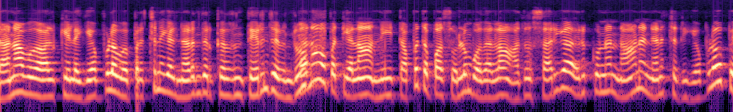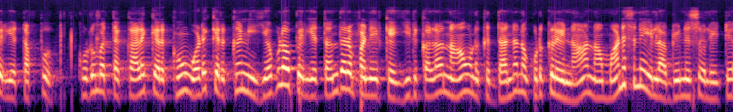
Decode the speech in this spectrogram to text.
தனாவு வாழ்க்கையில எவ்வளவு பிரச்சனைகள் நடந்திருக்கிறதுன்னு தெரிஞ்சிருந்தும் தனாவை பத்தியெல்லாம் நீ தப்பு தப்பா சொல்லும் போதெல்லாம் அது சரியா இருக்கும்னு நானும் நினைச்சது. எவ்வளவு பெரிய தப்பு? குடும்பத்தை கலைக்கிறக்கும் உடைக்கிறக்கும் நீ எவ்வளவு பெரிய தந்திரம் பண்ணியிருக்க? இதுக்கெல்லாம் நான் உனக்கு தண்டனை கொடுக்கலைன்னா நான் மனுஷனே இல்லை அப்படின்னு சொல்லிட்டு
